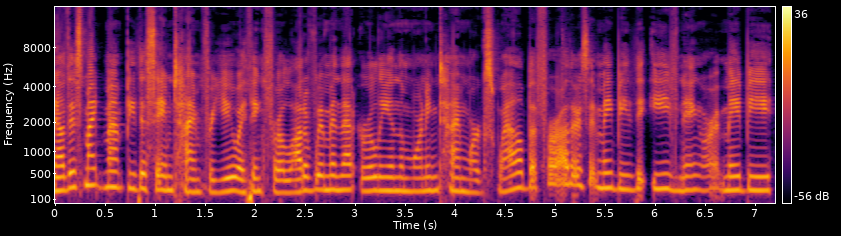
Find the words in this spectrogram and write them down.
Now, this might not be the same time for you. I think for a lot of women, that early in the morning time works well, but for others, it may be the evening or it may be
